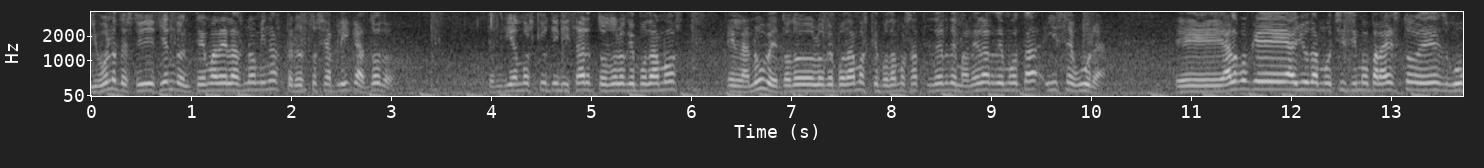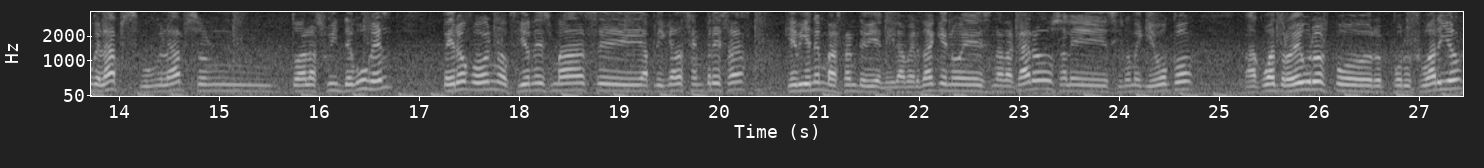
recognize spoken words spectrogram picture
Y bueno, te estoy diciendo el tema de las nóminas, pero esto se aplica a todo. Tendríamos que utilizar todo lo que podamos en la nube, todo lo que podamos que podamos acceder de manera remota y segura. Eh, algo que ayuda muchísimo para esto es Google Apps. Google Apps son toda la suite de Google, pero con opciones más eh, aplicadas a empresas que vienen bastante bien. Y la verdad que no es nada caro, sale, si no me equivoco, a 4 euros por, usuario,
